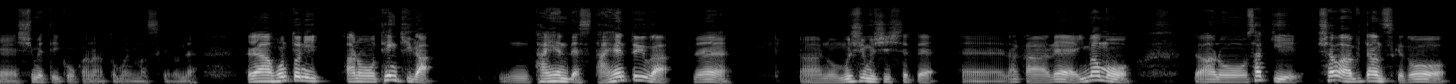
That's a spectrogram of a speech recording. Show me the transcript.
えー締めていこうかなと思いますけどね。いや、本当に、あの、天気が、うん大変です。大変というか、ね、あの、ムシムシしてて、えーなんかね、今も、あの、さっきシャワー浴びたんですけど、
